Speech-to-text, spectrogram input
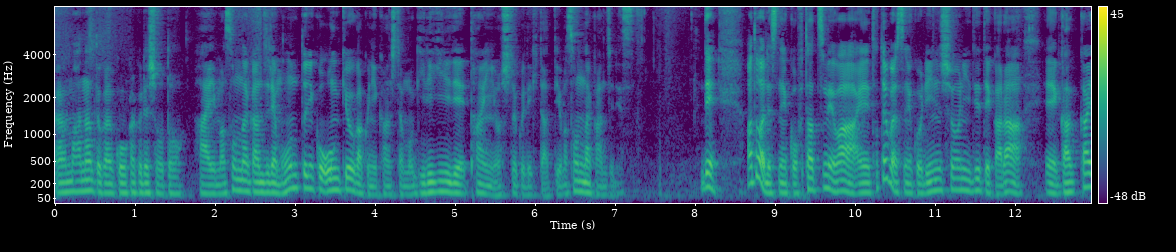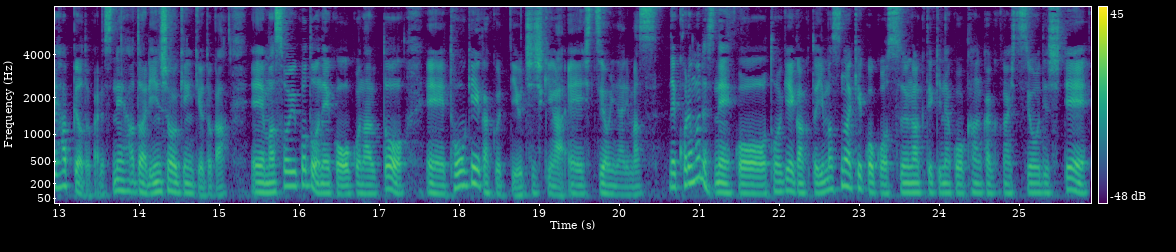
あまあなんとか合格でしょうと、はいまあ、そんな感じでも本当にこう音響学に関してはもうギリギリで単位を取得できたっていう、まあ、そんな感じです。であとはですねこう2つ目は、えー例えばですねこう臨床に出てから、えー学会発表とかですねあとは臨床研究とか、えーまあ、そういうことをねこう行うと、え統計学っていう知識が、え必要になります。でこれもですねこう統計学と言いますのは結構こう数学的なこう感覚が必要でして、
